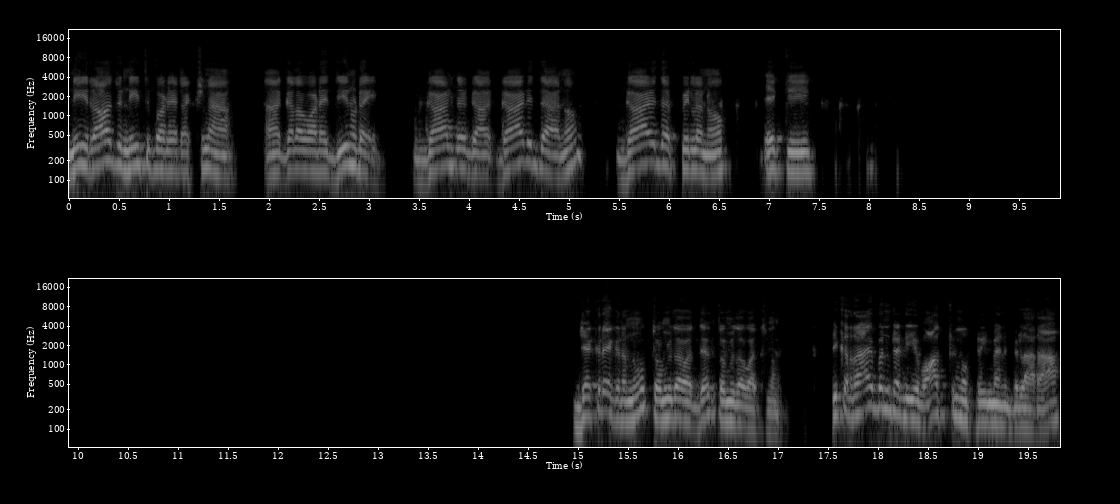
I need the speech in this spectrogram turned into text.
నీ రాజు నీతి పడే రక్షణ గలవాడే దీనుడై. గాడిద గాడిదను గాడిద పిల్లను ఎక్కి జకరే గ్రంథం తొమ్మిదవ అధ్యాయం తొమ్మిదవ వచనం. ఇక రాయబడిన ఈ వాక్యము ప్రియమైన పిల్లారా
